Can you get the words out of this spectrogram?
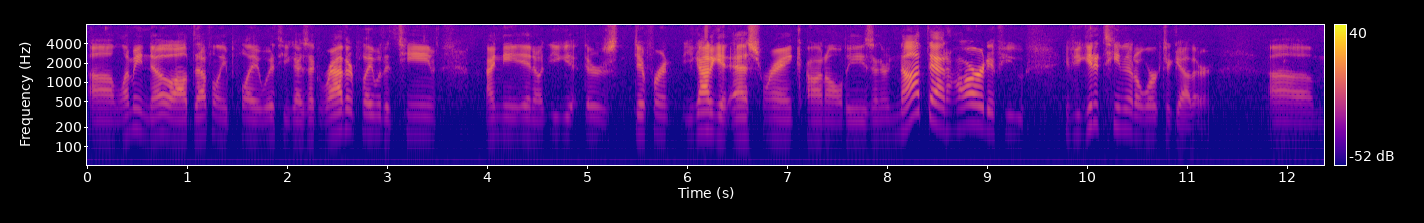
um, let me know. I'll definitely play with you guys. I'd rather play with a team. I need you know you get there's different. You got to get S rank on all these, and they're not that hard if you if you get a team that'll work together. Um,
